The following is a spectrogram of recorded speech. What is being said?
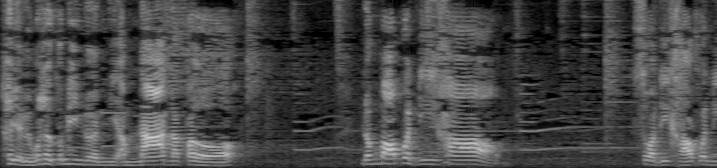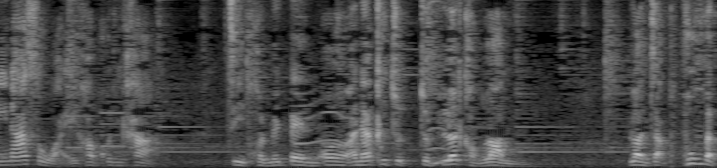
เธออย่าลืมว่าเธอก็มีเงินมีอำนาจนะเติร์ก น้องบ๊อบสวัสดีค่ะ สวัสดีครับ วันนี้หน้าสวยขอบคุณค่ะ จีบคนไม่เป็น เออ อันนี้คือจุดจุดเลือดของหล่อน หล่อนจะพุ่งแบบ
